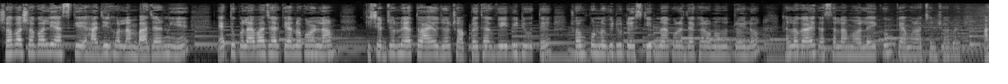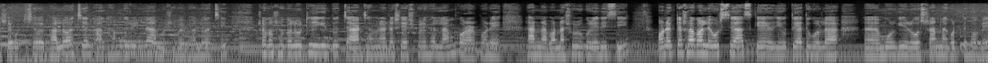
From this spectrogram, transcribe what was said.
সকাল সকালই আজকে হাজির হলাম বাজার নিয়ে। এতগুলা বাজার কেন করলাম? কিসের জন্য এত আয়োজন? সবটাই থাকবে এই ভিডিওতে। সম্পূর্ণ ভিডিওটা স্কিপ না করে দেখার অনুরোধ রইল। হ্যালো গাইজ আসসালামু আলাইকুম। কেমন আছেন সবাই? আশা করছি সবাই ভালো আছেন। আলহামদুলিল্লাহ, আমরা সবাই ভালো আছি। সকাল সকাল উঠেই কিন্তু চার ঝামেলাটা শেষ করে ফেললাম। করার পরে রান্না বান্না শুরু করে দিছি। অনেকটা সকালে উঠছে আজকে। যেহেতু এতগুলা মুরগির রোস্ট রান্না করতে হবে,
